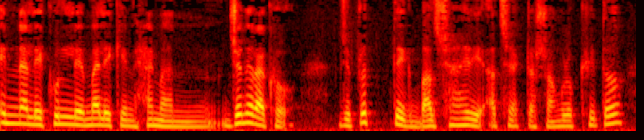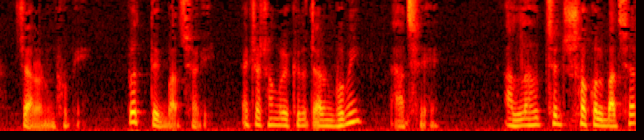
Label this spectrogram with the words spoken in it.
ইন্না লেকুল্লে মালিকিন হেমান। জেনে রাখো যে প্রত্যেক বাদশাহেরই আছে একটা সংরক্ষিত চারণভূমি। প্রত্যেক বাদশাহরই একটা সংরক্ষিত চারণভূমি আছে। আল্লাহ হচ্ছেন সকল বাদশার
